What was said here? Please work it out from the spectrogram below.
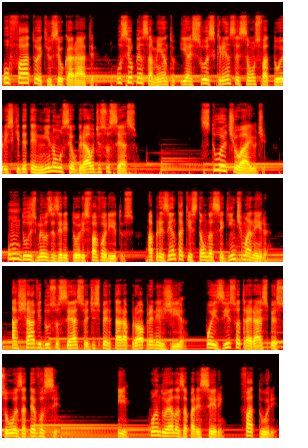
O fato é que o seu caráter, o seu pensamento e as suas crenças são os fatores que determinam o seu grau de sucesso. Stuart Wilde, um dos meus exeritores favoritos, apresenta a questão da seguinte maneira: a chave do sucesso é despertar a própria energia, pois isso atrairá as pessoas até você. E, quando elas aparecerem, fature.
